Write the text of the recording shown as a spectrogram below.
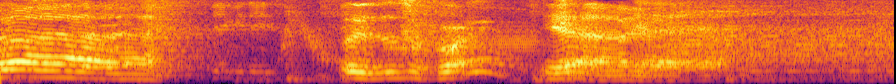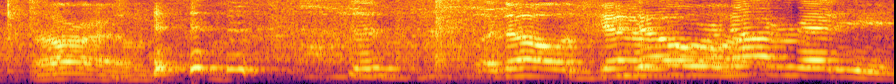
Uh, Wait, is this recording? Yeah. okay. All right. Let's, let's, Uh, no, let's get it no, on. we're not ready.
